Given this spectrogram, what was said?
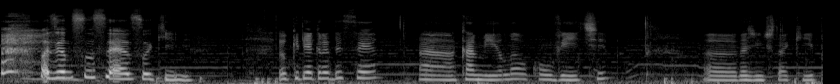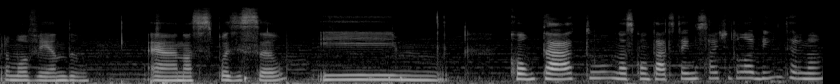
fazendo sucesso aqui. Eu queria agradecer a Camila o convite uh, da gente estar tá aqui promovendo a nossa exposição e um, contato, nosso contato tem no site do Labinter, né?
